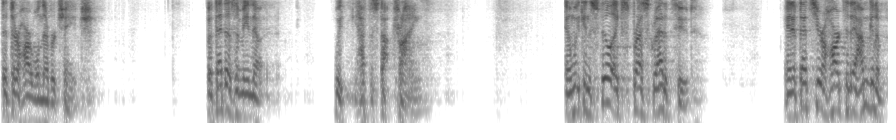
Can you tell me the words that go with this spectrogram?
that their heart will never change. But that doesn't mean that we have to stop trying. And we can still express gratitude. And if that's your heart today, I'm going to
